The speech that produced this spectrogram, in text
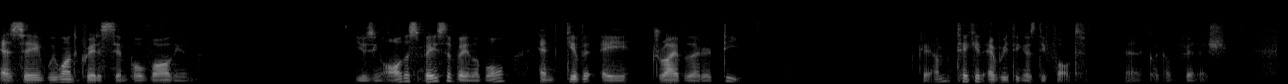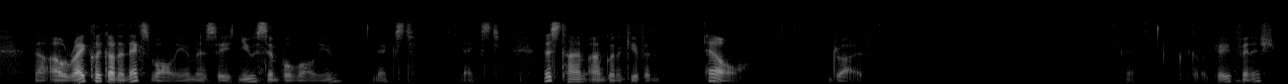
and say we want to create a simple volume using all the space available and give it a drive letter D. Okay, I'm taking everything as default and click on finish. Now I'll right click on the next volume and say new simple volume, next, next. This time I'm going to give an L drive. Okay, click OK, finish.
